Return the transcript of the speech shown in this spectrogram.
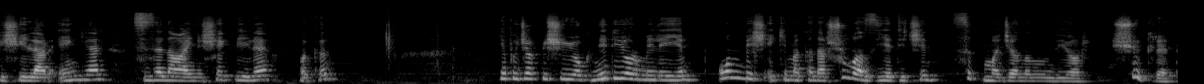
Bir şeyler engel. Size de aynı şekliyle bakın. Yapacak bir şey yok. Ne diyor meleğim? 15 Ekim'e kadar şu vaziyet için sıkma canını diyor. Şükret.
